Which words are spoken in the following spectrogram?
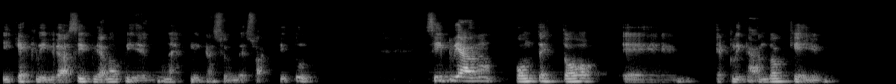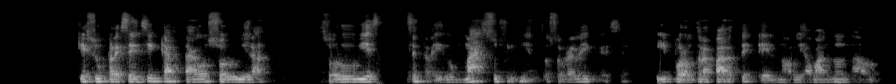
y que escribió a Cipriano pidiendo una explicación de su actitud. Cipriano contestó eh, explicando que, que su presencia en Cartago solo, hubiera, solo hubiese traído más sufrimiento sobre la iglesia y por otra parte él no había abandonado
